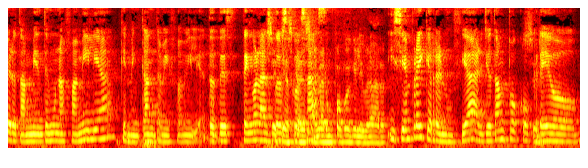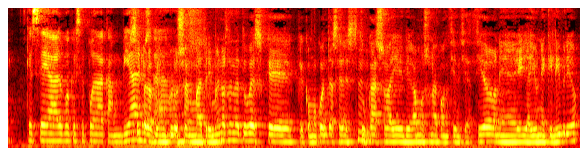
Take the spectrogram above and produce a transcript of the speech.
pero también tengo una familia que me encanta mi familia. Entonces tengo las dos tienes cosas. Que saber un poco equilibrar. Y siempre hay que renunciar. Yo tampoco creo que sea algo que se pueda cambiar. Sí, pero que incluso en matrimonios donde tú ves que, que como cuentas es tu caso, hay digamos una concienciación y hay un equilibrio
